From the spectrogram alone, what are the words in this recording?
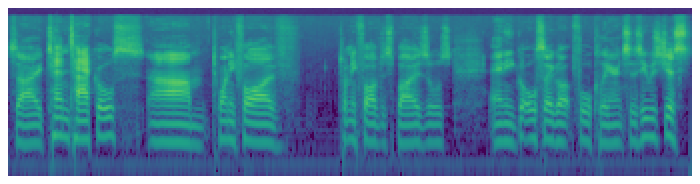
So 10 tackles, um, 25, 25 disposals, and he also got four clearances. He was just,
